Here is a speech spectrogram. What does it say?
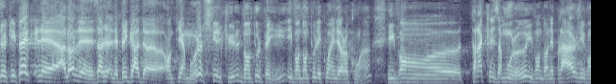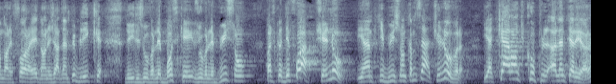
Ce qui fait que les, alors les, les brigades euh, anti-amoureux circulent dans tout le pays, ils vont dans tous les coins et les recoins, ils vont euh, traquer les amoureux, ils vont dans les plages, ils vont dans les forêts, dans les jardins publics, ils ouvrent les bosquets, ils ouvrent les buissons. Parce que des fois, chez nous, il y a un petit buisson comme ça, tu l'ouvres, il y a 40 couples à l'intérieur.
